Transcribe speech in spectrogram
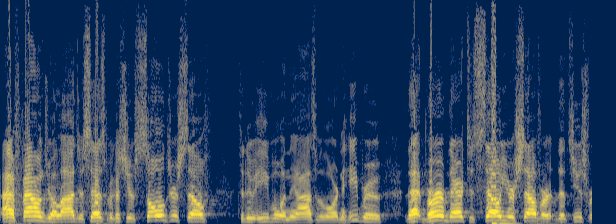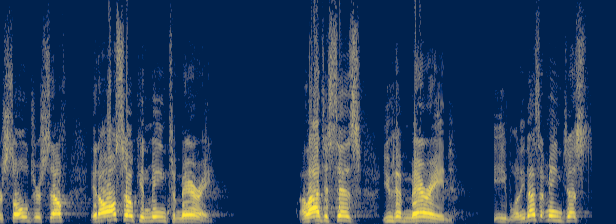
I have found you, Elijah says, because you've sold yourself to do evil in the eyes of the Lord. In Hebrew, that verb there to sell yourself, or that's used for sold yourself, it also can mean to marry. Elijah says, You have married evil. And he doesn't mean just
